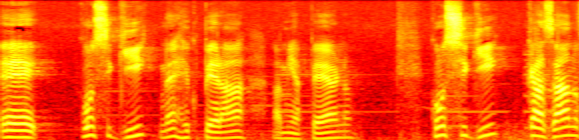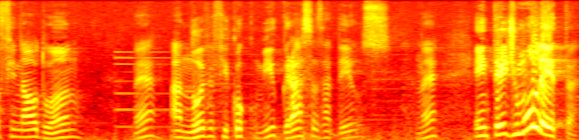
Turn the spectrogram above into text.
É, consegui né, recuperar a minha perna, consegui casar no final do ano. Né? A noiva ficou comigo, graças a Deus. Né? Entrei de muleta.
